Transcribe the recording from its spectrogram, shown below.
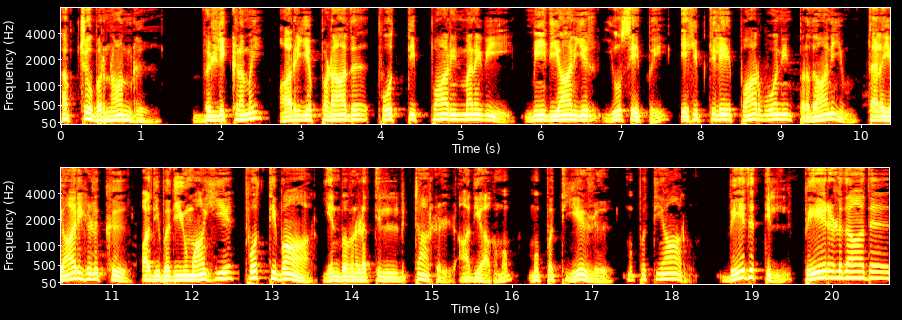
அக்டோபர் நான்கு வெள்ளிக்கிழமை அறியப்படாத போத்திப்பாரின் மனைவி மீதியானியர் யோசேப்பை எகிப்திலே பார்வோனின் பிரதானியும் தலையாரிகளுக்கு அதிபதியுமாகிய போத்திபார் என்பவனிடத்தில் விற்றார்கள். ஆதியாகமம் முப்பத்தி ஏழு முப்பத்தி ஆறு வேதத்தில் பேரெழுதாத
